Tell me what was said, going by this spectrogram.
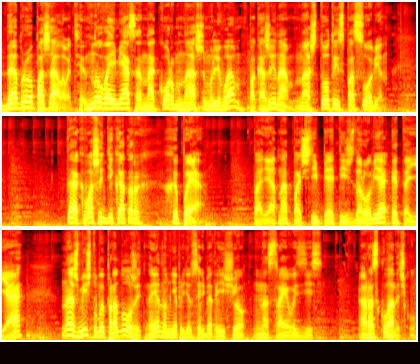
Добро пожаловать, новое мясо на корм нашим львам, покажи нам, на что ты способен. Так, ваш индикатор ХП, понятно, почти 5000 здоровья, это я. Нажми, чтобы продолжить, наверное, мне придется, ребята, еще настраивать здесь раскладочку.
